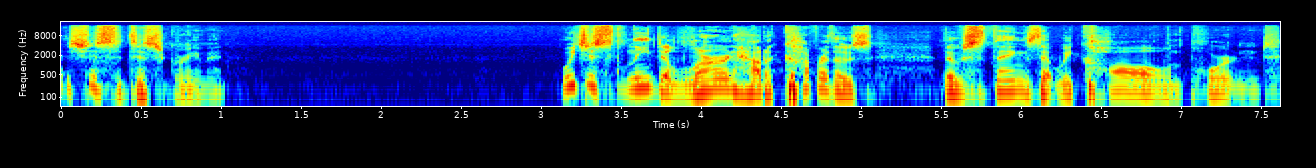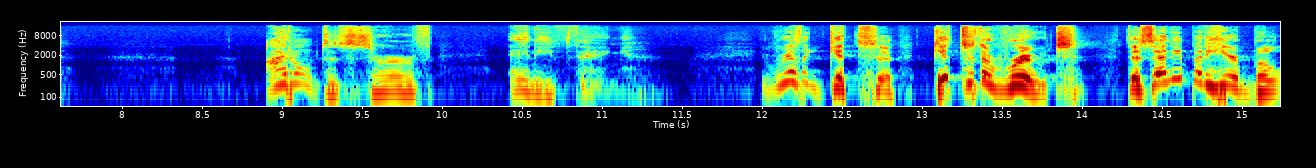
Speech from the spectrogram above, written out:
it's just a disagreement. We just need to learn how to cover those, those things that we call important. I don't deserve anything. Really get to, get to the root. Does anybody here be,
